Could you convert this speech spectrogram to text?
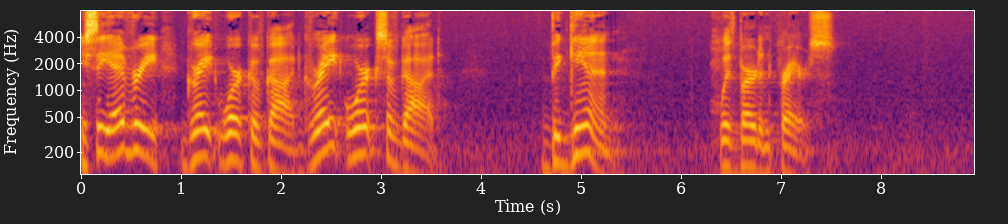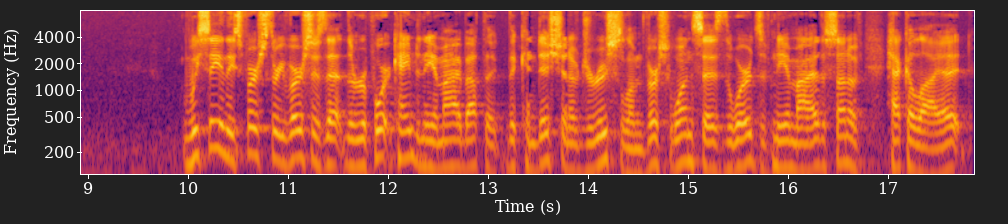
You see, every great work of God, great works of God, begin with burdened prayers. We see in these first three verses that the report came to Nehemiah about the, the condition of Jerusalem. Verse 1 says, The words of Nehemiah, the son of Hachaliah, it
